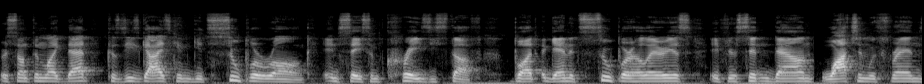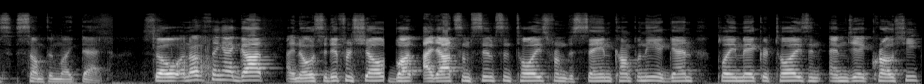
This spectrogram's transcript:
or something like that because these guys can get super wrong and say some crazy stuff. But again, it's super hilarious if you're sitting down watching with friends, something like that. So another thing I got, I know it's a different show, but I got some Simpson toys from the same company, again, Playmaker Toys and MJ Croce.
